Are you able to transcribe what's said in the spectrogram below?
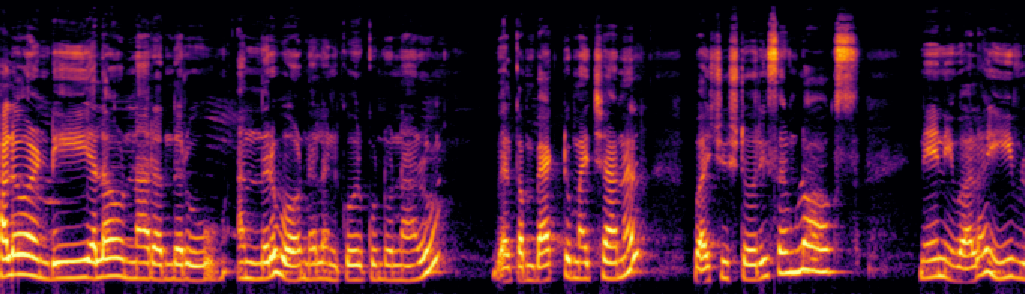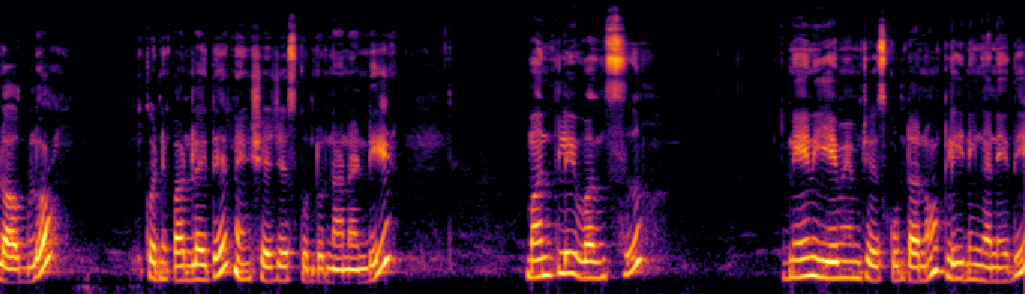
హలో అండి ఎలా ఉన్నారు అందరూ? అందరూ బాగుండాలని కోరుకుంటున్నారు. Welcome back to my channel Vaishu stories and vlogs నేను ఇవాళ ఈ వ్లాగ్లో కొన్ని పనులు అయితే నేను షేర్ చేసుకుంటున్నానండి. మంత్లీ వన్స్ నేను ఏమేమి చేసుకుంటానో క్లీనింగ్ అనేది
